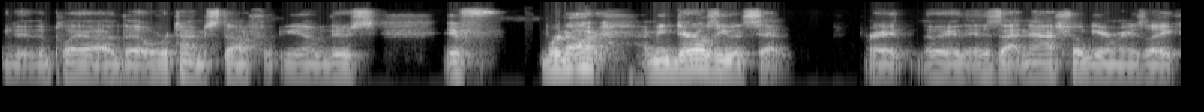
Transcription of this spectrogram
the, the play uh, the overtime stuff. You know, there's if we're not. I mean, Daryl's even said right is that Nashville game where he's like,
